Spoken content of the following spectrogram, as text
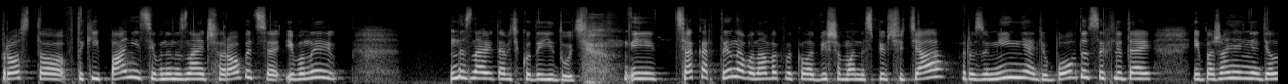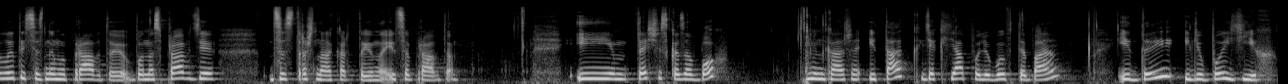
просто в такій паніці, вони не знають, що робиться, і вони не знають навіть, куди йдуть. І ця картина вона викликала більше в мене співчуття, розуміння, любов до цих людей і бажання ділитися з ними правдою, бо насправді це страшна картина, і це правда. І те, що сказав Бог, він каже: І так, як я полюбив тебе, іди і люби їх,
